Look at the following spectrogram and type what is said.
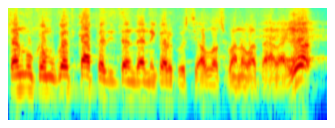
dan moga-moga kabeh ditandani karo Gusti Allah Subhanahu wa taala. Yuk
